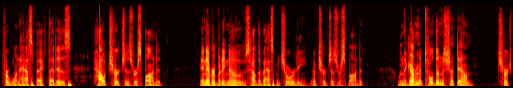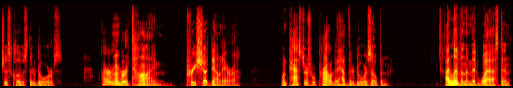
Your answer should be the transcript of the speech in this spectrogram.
for one aspect that is, how churches responded. And everybody knows how the vast majority of churches responded. When the government told them to shut down, churches closed their doors. I remember a time, pre shutdown era, when pastors were proud to have their doors open. I live in the Midwest, and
